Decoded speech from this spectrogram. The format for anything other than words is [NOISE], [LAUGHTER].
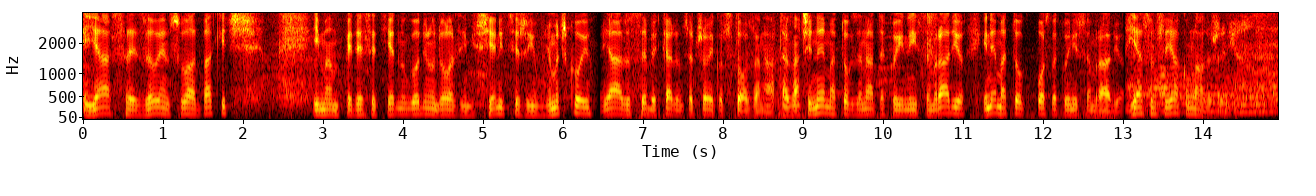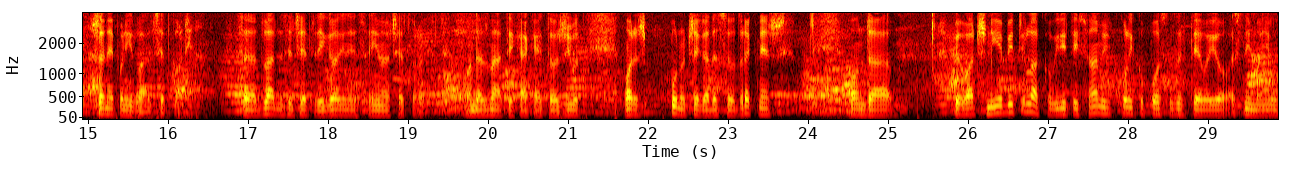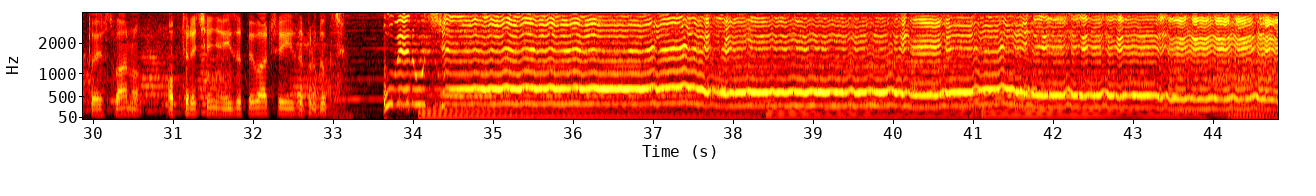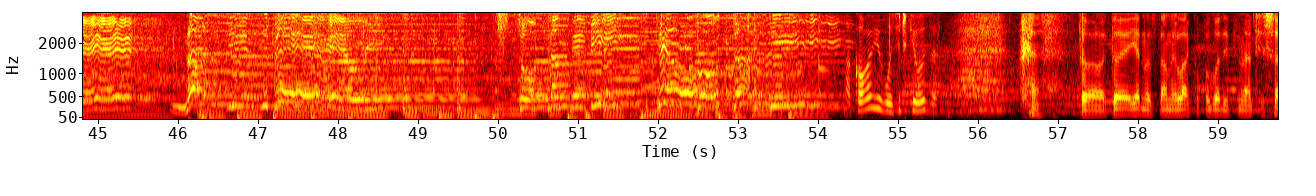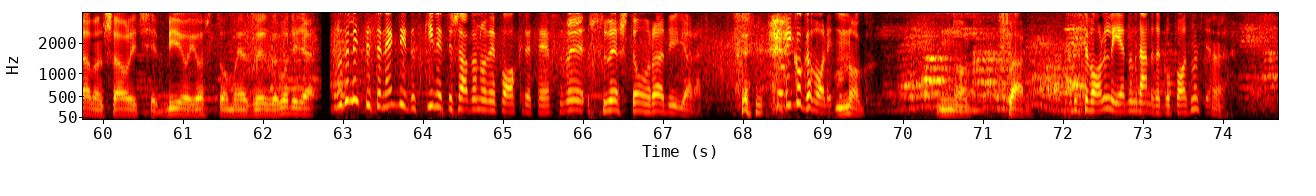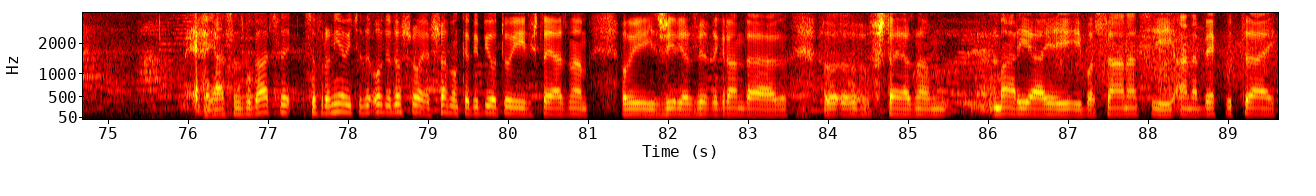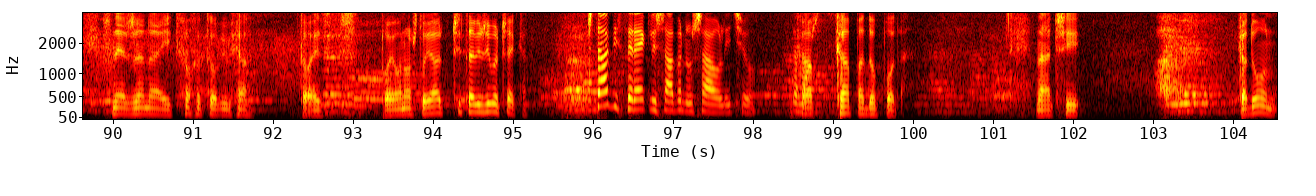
Ja se zovem Suad Bakić, imam 51 godinu, dolazim iz Sjenice, živim u Njemačkoj. Ja za sebe kažem sa čovjek od 100 zanata, znači nema tog zanata koji nisam radio i nema tog posla koji nisam radio. Ja sam se jako mlado ženio, sve nepunih 20 godina. Sa 24 godine sam imao četvorodice. Onda znate kakav je to život, moraš puno čega da se odrekneš, onda pevač nije biti lako, vidite i sami koliko posla zahteva i ova snimanja. to je stvarno opterećenje i za pevače i za produkciju. Uvenuće nas izbeli Što sam tebi ko vam je muzički uzor? [LAUGHS] to, to je jednostavno i lako pogoditi. Znači, Šaban Šaolić je bio i ostao moja zvezda vodilja. Trudili ste se negdje da skinete Šabanove pokrete? Sve, sve što on radi, ja radim. [LAUGHS] Koliko ga volite? Mnogo. Mnogo. Stvarno. Biste volili jednog dana da ga upoznate? Ha. E, ja sam zbog Ace Sofronijevića ovdje došao, je Šaban kad bi bio tu ili šta ja znam, ovi iz Žirija, Zvezde Granda, šta ja znam, Marija i Bosanac i Ana Bekutaj, Snežana i to, to bi ja, to je, to je ono što ja čitavi život čekam. Šta biste rekli Šabanu Šauliću? Da Kap, kapa do poda. Znači, kad on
